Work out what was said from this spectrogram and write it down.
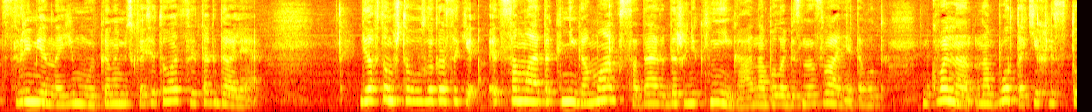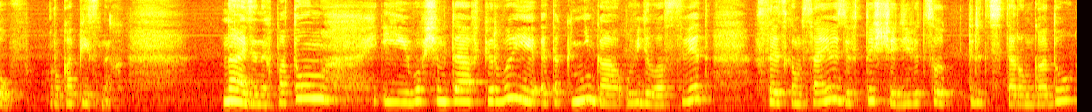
современной ему экономической ситуации и так далее. Дело в том, что как раз таки это сама эта книга Маркса, да, это даже не книга, она была без названия, это вот буквально набор таких листов рукописных найденных потом. И, в общем-то, впервые эта книга увидела свет в Советском Союзе в 1932 году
